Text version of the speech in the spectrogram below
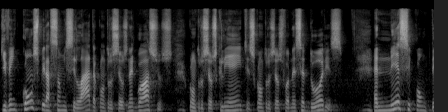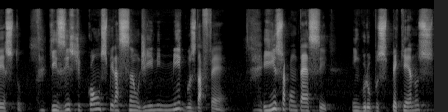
que vem conspiração encilada contra os seus negócios, contra os seus clientes, contra os seus fornecedores. É nesse contexto que existe conspiração de inimigos da fé. E isso acontece em grupos pequenos,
